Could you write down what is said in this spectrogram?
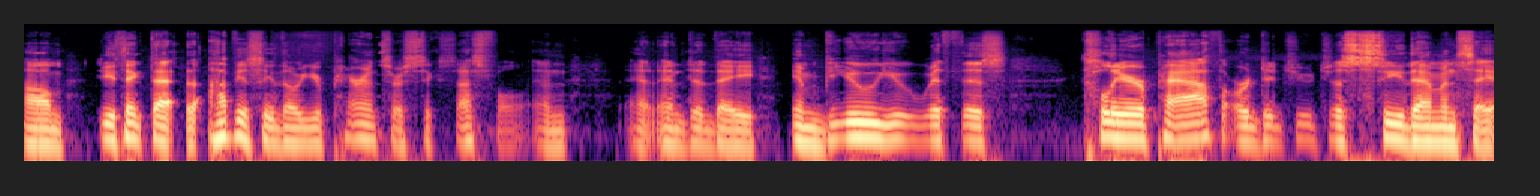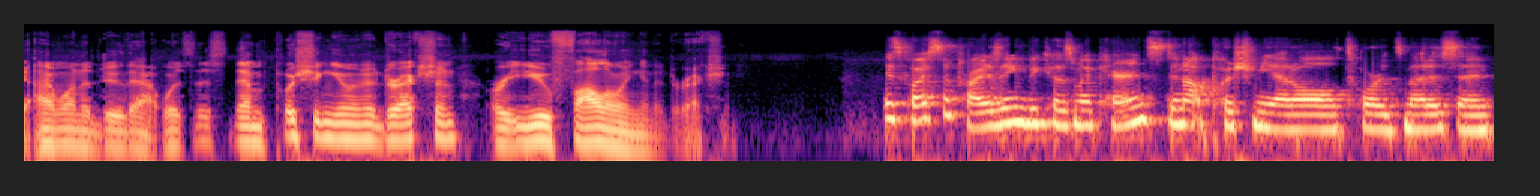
Um, do you think that obviously though your parents are successful and and, and did they imbue you with this clear path or did you just see them and say i want to do that was this them pushing you in a direction or you following in a direction It's quite surprising because my parents did not push me at all towards medicine.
